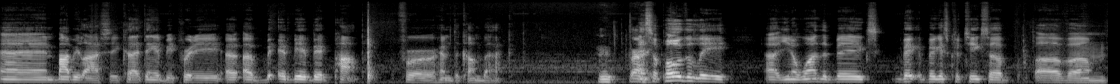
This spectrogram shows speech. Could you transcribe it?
and Bobby Lashley because I think it'd be pretty. A, a, it'd be a big pop for him to come back. Mm, right. And supposedly, uh, you know, one of the big, big biggest critiques of of um,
